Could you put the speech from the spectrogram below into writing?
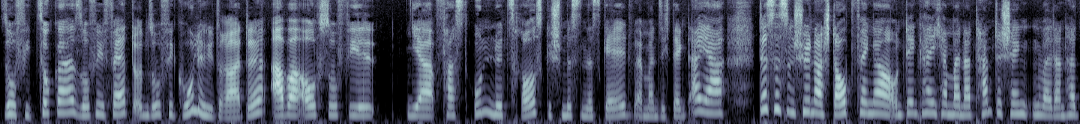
so viel Zucker, so viel Fett und so viel Kohlehydrate, aber auch so viel ja fast unnütz rausgeschmissenes Geld, weil man sich denkt, ah ja, das ist ein schöner Staubfänger und den kann ich an meiner Tante schenken, weil dann hat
